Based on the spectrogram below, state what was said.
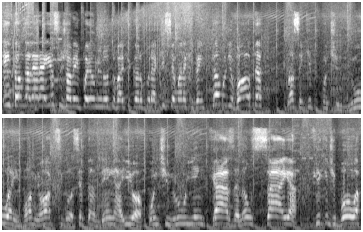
Então, galera, é isso. Jovem Pan um Minuto vai ficando por aqui. Semana que vem tamo de volta. Nossa equipe continua em home office. Você também aí, ó. Continue em casa, não saia. Fique de boa,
